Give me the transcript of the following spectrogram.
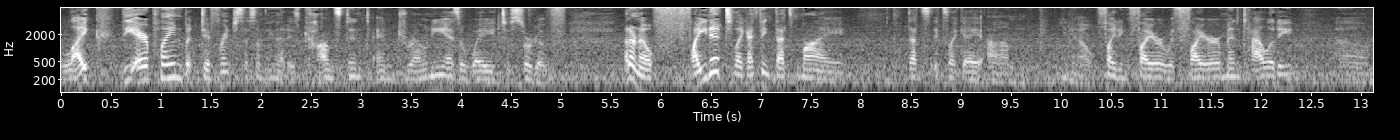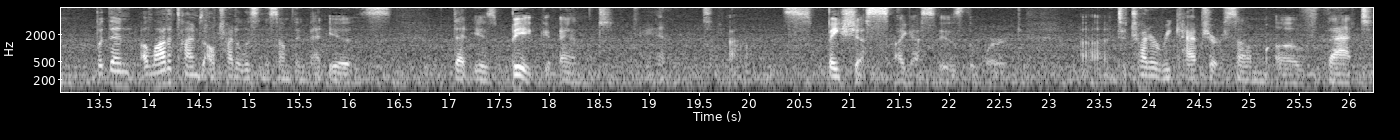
like the airplane but different, so something that is constant and drony as a way to sort of, I don't know, fight it. Like I think that's my, that's it's like a, um, you know, fighting fire with fire mentality. Um, but then a lot of times I'll try to listen to something that is, that is big and spacious. I guess is the word. Uh, to try to recapture some of that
